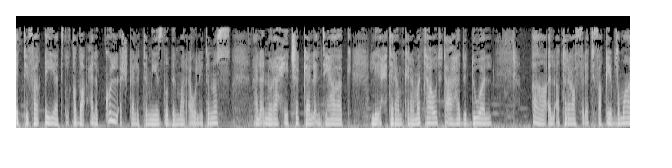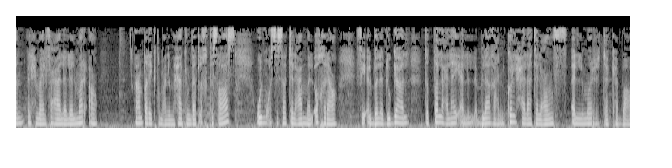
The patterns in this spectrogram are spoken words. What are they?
اتفاقية القضاء على كل أشكال التمييز ضد المرأة واللي تنص على أنه راح يتشكل انتهاك لاحترام كرامتها. وتتعهد الدول آه الأطراف في الاتفاقية بضمان الحماية الفعالة للمرأة. عن طريق طبعا المحاكم ذات الاختصاص والمؤسسات العامة الأخرى في البلد وقال تطلع الهيئة للإبلاغ عن كل حالات العنف المرتكبة.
